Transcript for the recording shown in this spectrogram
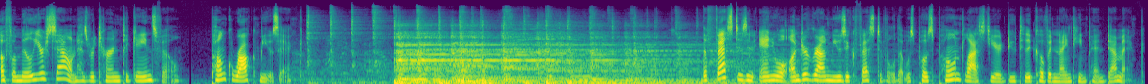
a familiar sound has returned to Gainesville punk rock music. The Fest is an annual underground music festival that was postponed last year due to the COVID 19 pandemic.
